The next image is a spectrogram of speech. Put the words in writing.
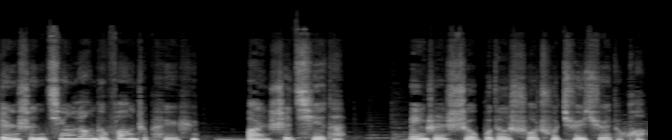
眼神晶亮的望着裴玉，满是期待，令人舍不得说出拒绝的话。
